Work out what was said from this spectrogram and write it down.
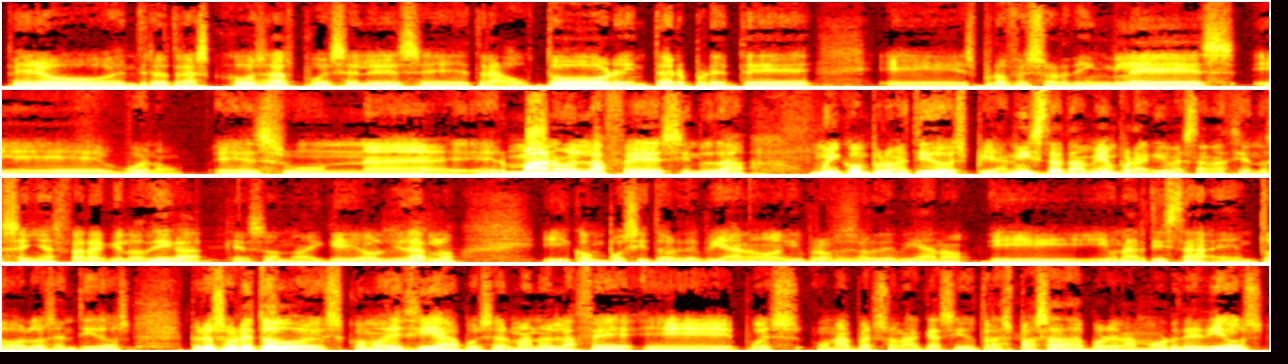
pero entre otras cosas, pues él es eh, traductor e intérprete, es profesor de inglés, bueno, es un hermano en la fe, sin duda muy comprometido, es pianista también, por aquí me están haciendo señas para que lo diga, que eso no hay que olvidarlo, y compositor de piano y profesor de piano y, un artista en todos los sentidos, pero sobre todo es, como decía, pues hermano en la fe, eh, pues una persona que ha sido traspasada por el amor de Dios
